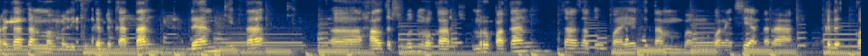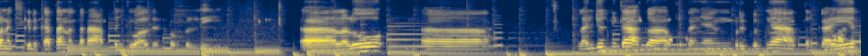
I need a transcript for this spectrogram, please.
mereka akan memiliki kedekatan dan kita uh, hal tersebut merupakan salah satu upaya kita membangun koneksi antara kede, koneksi kedekatan antara penjual dan pembeli. Uh, lalu uh, lanjut nih kak ke pertanyaan berikutnya terkait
